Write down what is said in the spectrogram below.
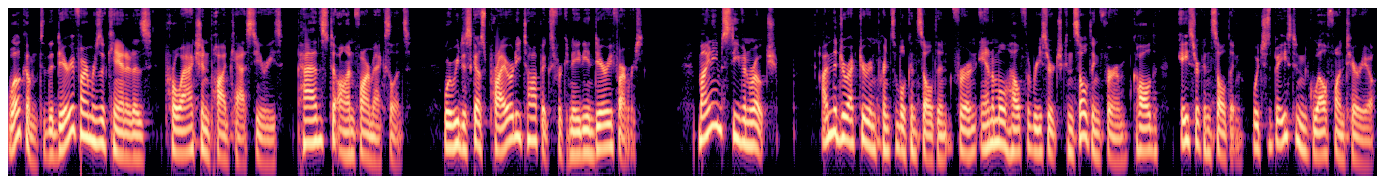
Welcome to the Dairy Farmers of Canada's ProAction podcast series, Paths to On Farm Excellence, where we discuss priority topics for Canadian dairy farmers. My name's Stephen Roach. I'm the director and principal consultant for an animal health research consulting firm called Acer Consulting, which is based in Guelph, Ontario.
